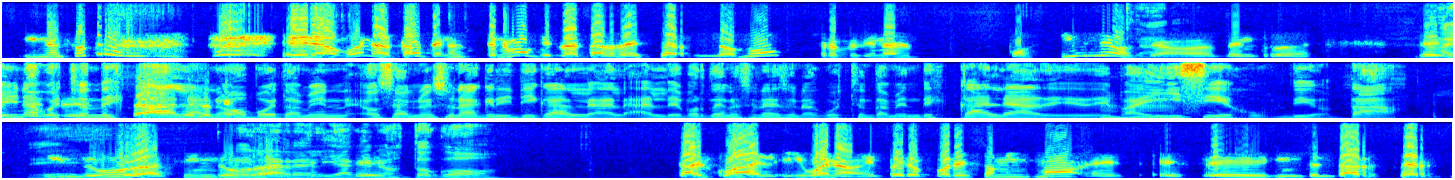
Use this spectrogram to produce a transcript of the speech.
Y nosotros era, bueno, ta, tenemos, tenemos que tratar de ser lo más profesional posible, o sea, dentro de... de- Hay una de- cuestión de de- ta, escala, que- ¿no? Porque también, o sea, no es una crítica al, al- al deporte nacional, es una cuestión también de escala, de, de Ujú. país y de, digo, está. Sin duda, sin Es duda. la realidad que este, nos tocó. Tal cual, y bueno, y- pero por eso mismo es, es, eh, intentar ser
